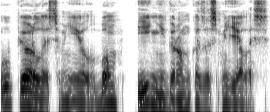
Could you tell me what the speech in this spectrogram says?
уперлась в нее лбом и негромко засмеялась.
